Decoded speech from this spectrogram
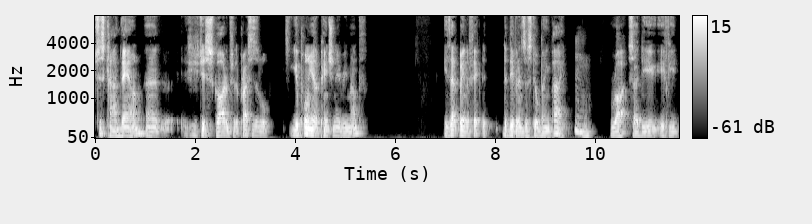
just calm down. Uh, you just guide them through the process and look, you're pulling out a pension every month. Is that being affected? The dividends are still being paid. Mm. Right. So do you, if you,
